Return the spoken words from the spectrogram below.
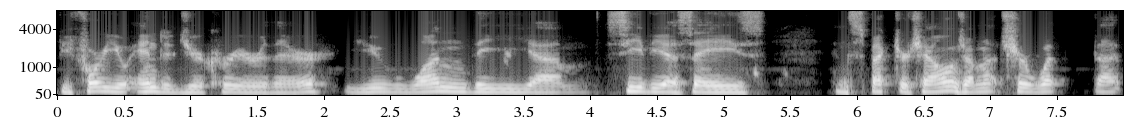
before you ended your career there, you won the um, CVSA's Inspector Challenge. I'm not sure what that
